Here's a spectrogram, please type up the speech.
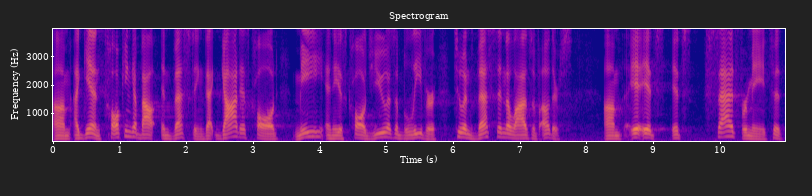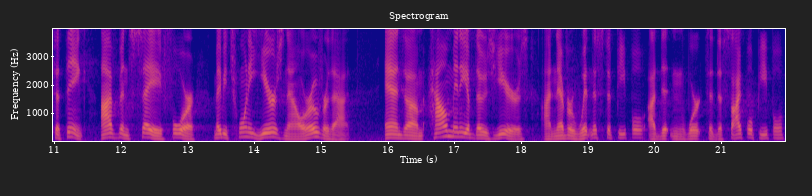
Um, again, talking about investing, that God has called me and He has called you as a believer to invest in the lives of others. Um, it, it's, it's sad for me to, to think I've been saved for maybe 20 years now or over that. And um, how many of those years I never witnessed to people, I didn't work to disciple people,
